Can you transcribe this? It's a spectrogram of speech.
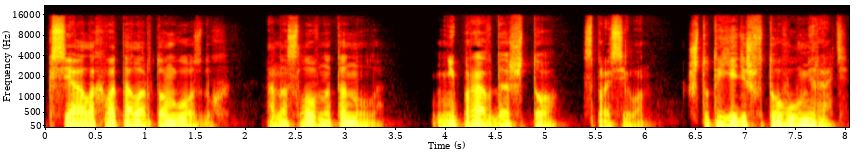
Ксиала хватала ртом воздух. Она словно тонула. «Неправда что?» — спросил он. «Что ты едешь в Тову умирать».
